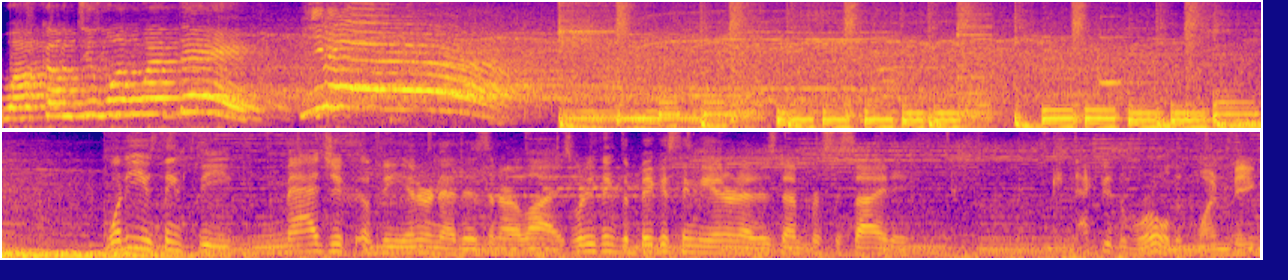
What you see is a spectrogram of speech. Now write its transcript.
Welcome to One Web Day! Yeah! What do you think the magic of the internet is in our lives? What do you think the biggest thing the internet has done for society? Connected the world in one big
